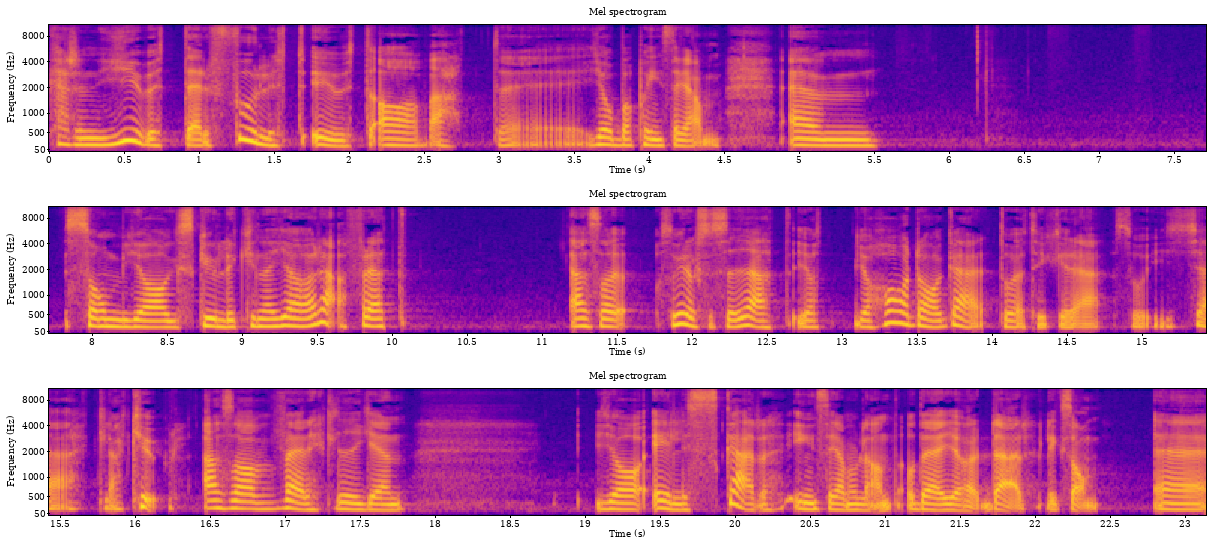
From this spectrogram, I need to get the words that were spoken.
kanske njuter fullt ut av att eh, jobba på Instagram. Um, som jag skulle kunna göra. För att, alltså, så vill jag också säga att jag, jag har dagar då jag tycker det är så jäkla kul. Alltså verkligen. Jag älskar Instagram ibland och det jag gör där liksom. Eh,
